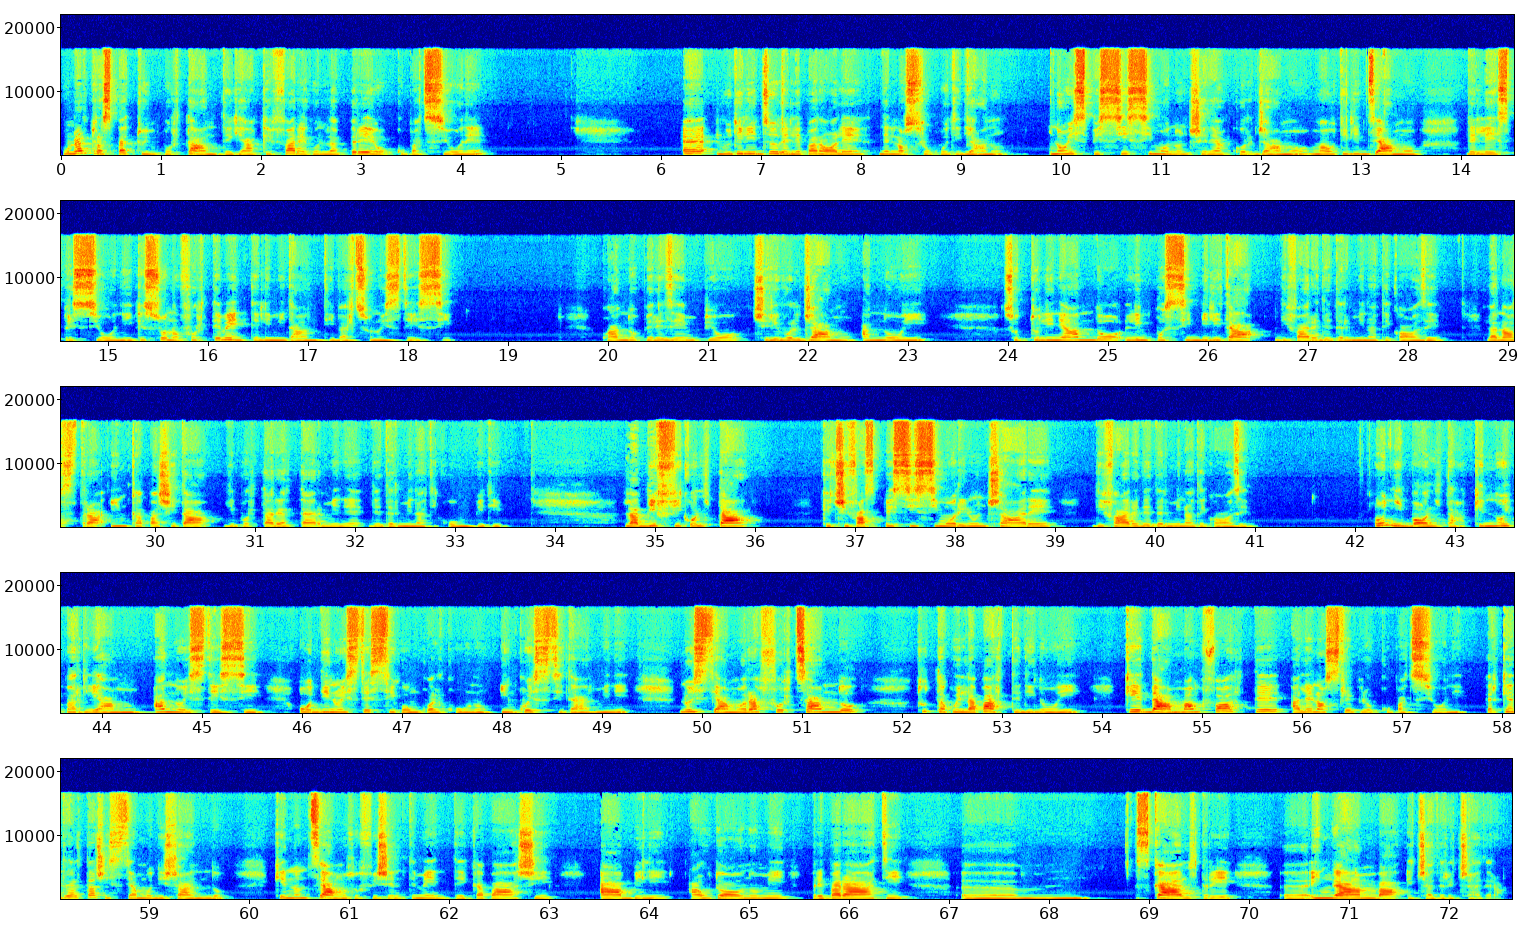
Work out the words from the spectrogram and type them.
Un altro aspetto importante che ha a che fare con la preoccupazione è l'utilizzo delle parole nel nostro quotidiano. Noi spessissimo non ce ne accorgiamo, ma utilizziamo delle espressioni che sono fortemente limitanti verso noi stessi. Quando per esempio ci rivolgiamo a noi, sottolineando l'impossibilità di fare determinate cose, la nostra incapacità di portare a termine determinati compiti, la difficoltà che ci fa spessissimo rinunciare di fare determinate cose. Ogni volta che noi parliamo a noi stessi o di noi stessi con qualcuno in questi termini, noi stiamo rafforzando tutta quella parte di noi che dà manforte alle nostre preoccupazioni, perché in realtà ci stiamo dicendo che non siamo sufficientemente capaci, abili, autonomi, preparati, ehm, scaltri, eh, in gamba, eccetera, eccetera.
